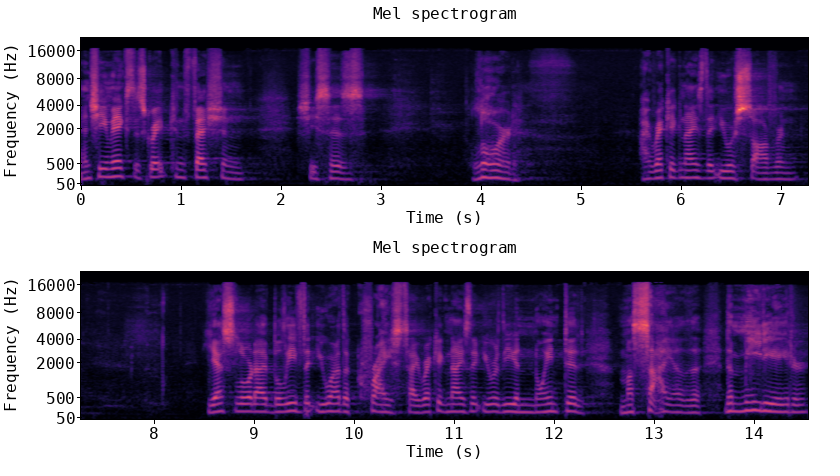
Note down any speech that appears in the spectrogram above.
And she makes this great confession. She says, Lord, I recognize that you are sovereign. Yes, Lord, I believe that you are the Christ. I recognize that you are the anointed Messiah, the, the mediator,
